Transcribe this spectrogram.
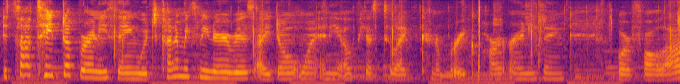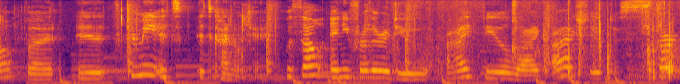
It's not taped up or anything, which kind of makes me nervous. I don't want any LPS to like kind of break apart or anything or fall out, but it to me, it's it's kind of okay. Without any further ado, I feel like I should just start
